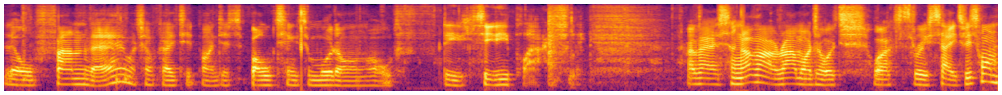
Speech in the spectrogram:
little fan there, which I've created by just bolting some wood on an old CD player actually. And there's another RAM module which works through Sage. This one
